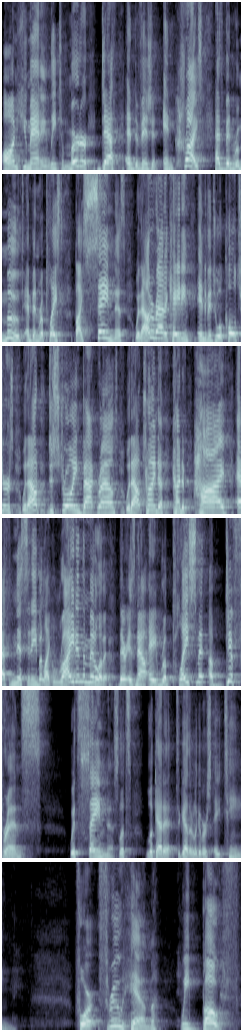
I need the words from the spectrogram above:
on humanity and lead to murder, death, and division in Christ has been removed and been replaced by sameness without eradicating individual cultures, without destroying backgrounds, without trying to kind of hide ethnicity, but like right in the middle of it, there is now a replacement of difference with sameness. Let's look at it together. Look at verse 18. For through him we both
